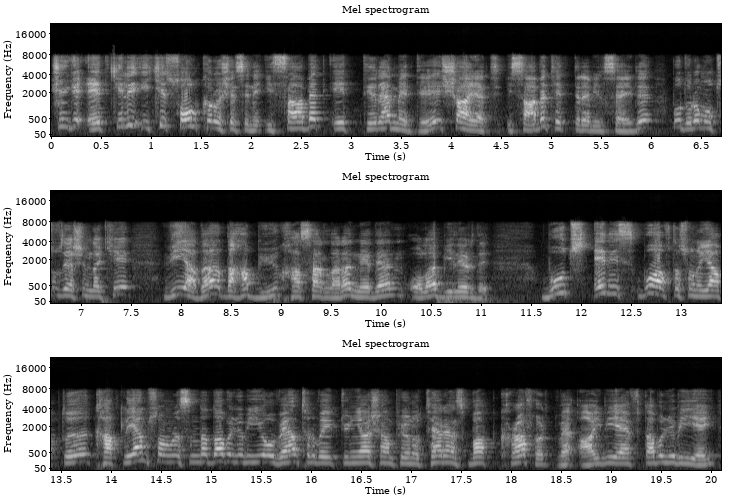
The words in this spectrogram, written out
Çünkü etkili iki sol kroşesini isabet ettiremedi. Şayet isabet ettirebilseydi bu durum 30 yaşındaki Via'da daha büyük hasarlara neden olabilirdi. Boots Ennis bu hafta sonu yaptığı katliam sonrasında WBO Welterweight Dünya Şampiyonu Terence Bud Crawford ve IBF, WBA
